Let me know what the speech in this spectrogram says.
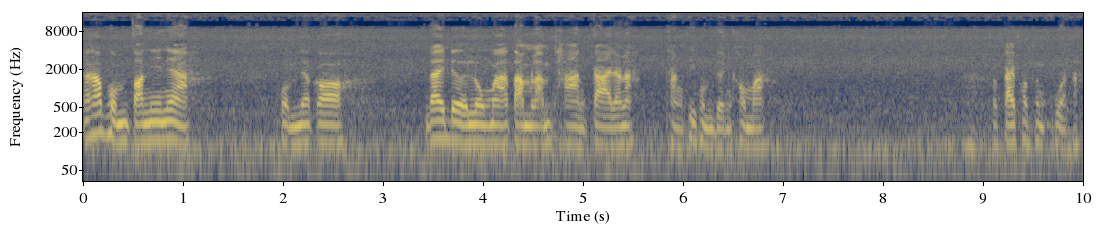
นะครับผมตอนนี้เนี่ย ผมเนี่ยก็ได้เดินลงมาตามลำธารกายแล้วนะทางที่ผมเดินเข้ามา ก็ไกลพอสมควรนะ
